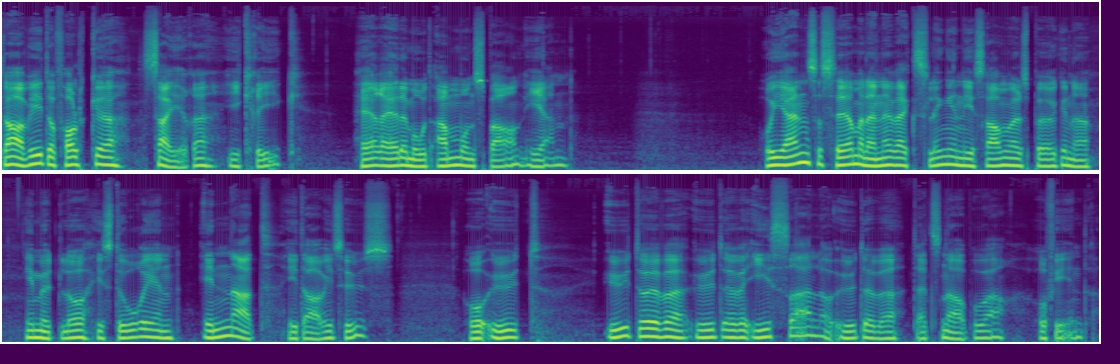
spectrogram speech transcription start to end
David og folket seirer i krig. Her er det mot Ammons barn igjen. Og igjen så ser vi denne vekslingen i Samuelsbøkene imellom historien innad i Davids hus og ut, utover, utover Israel og utover dets naboer og fiender.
